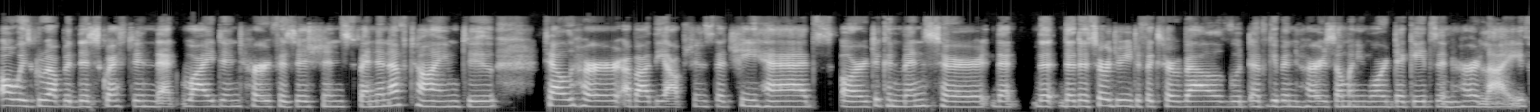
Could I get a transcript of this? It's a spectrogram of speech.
always grew up with this question that why didn't her physician spend enough time to tell her about the options that she had or to convince her that the, that the surgery to fix her valve would have given her so many more decades in her life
